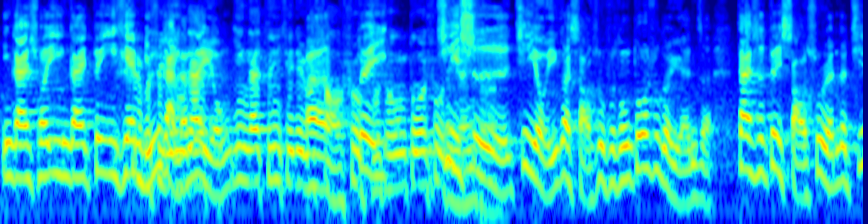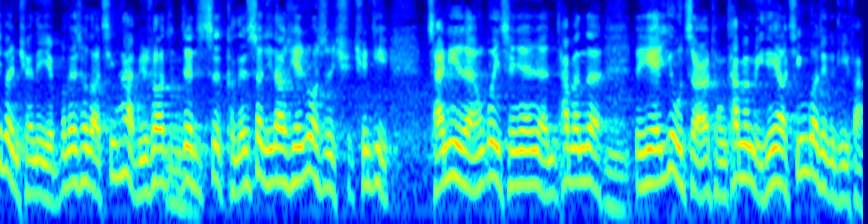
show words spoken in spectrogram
应该说应该对一些敏感的内容，应该遵循这种少数服从多数既是既有一个少数服从多数的原则。但是对少数人的基本权利也不能受到侵害，比如说这是可能涉及到一些弱势群群体、残疾人、未成年人他们的这些幼稚儿童，他们每天要经过这个地方，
